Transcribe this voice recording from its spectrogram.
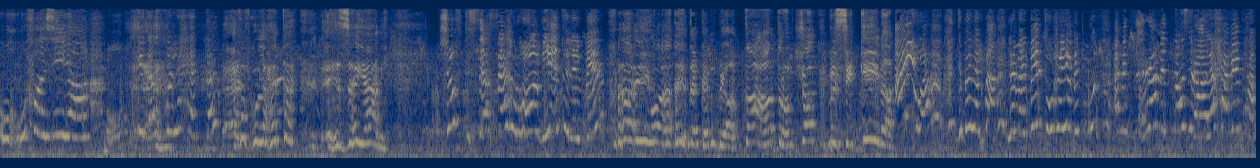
وفظيعة وكده في كل حتة. أنا في كل حتة؟ إزاي يعني؟ شفت السفاح وهو بيقتل البنت؟ أيوه ده كان بيقطعها طرنشات بالسكينه أيوة خدت بالك بقى لما البنت وهي بتموت قامت رمت نظرة على حبيبها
